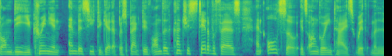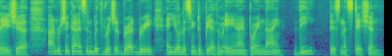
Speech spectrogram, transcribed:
from the Ukrainian embassy to get a perspective on the country's state of affairs and also its ongoing ties with Malaysia. I'm Richard Kanesan with Richard Bradbury, and you're listening to BFM 89.9, the business station.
